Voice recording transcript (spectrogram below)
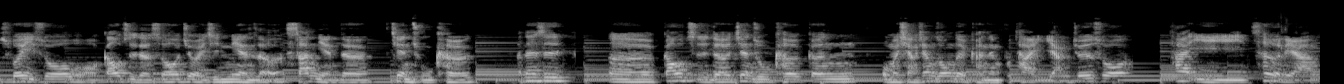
所以说我高职的时候就已经念了三年的建筑科。但是，呃，高职的建筑科跟我们想象中的可能不太一样，就是说它以测量。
